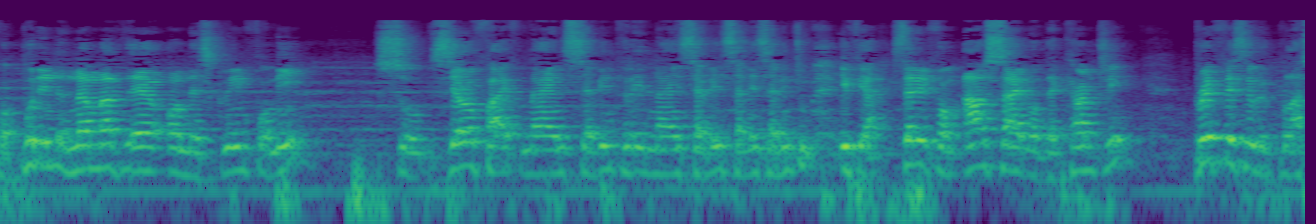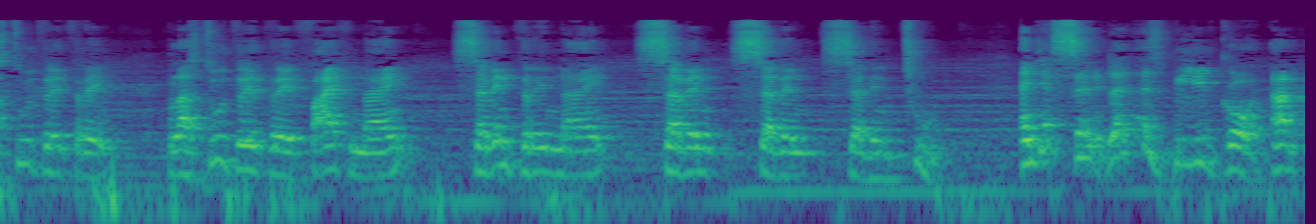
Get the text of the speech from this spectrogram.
for putting the number there on the screen for me. So 059 739 7772. If you are sending from outside of the country, preface it with plus 233 plus 233 59 739 7772 and just send it. Let us believe God. Um,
